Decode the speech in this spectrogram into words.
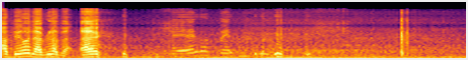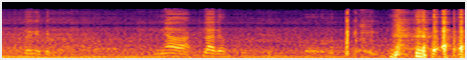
Ah, la plata. Ah. Me debes dos pesos. Nada, claro.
